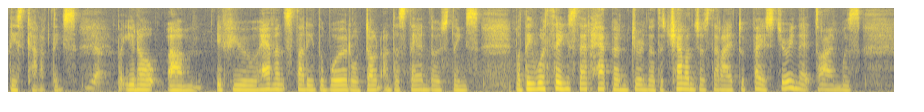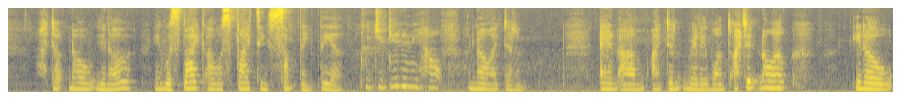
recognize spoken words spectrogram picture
these kind of things. Yeah. But you know, um, if you haven't studied the word or don't understand those things, but there were things that happened during the, the challenges that I had to face during that time was, I don't know, you know, it was like I was fighting something there. Could you get any help? No, I didn't. And um, I didn't really want, I didn't know, you know,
